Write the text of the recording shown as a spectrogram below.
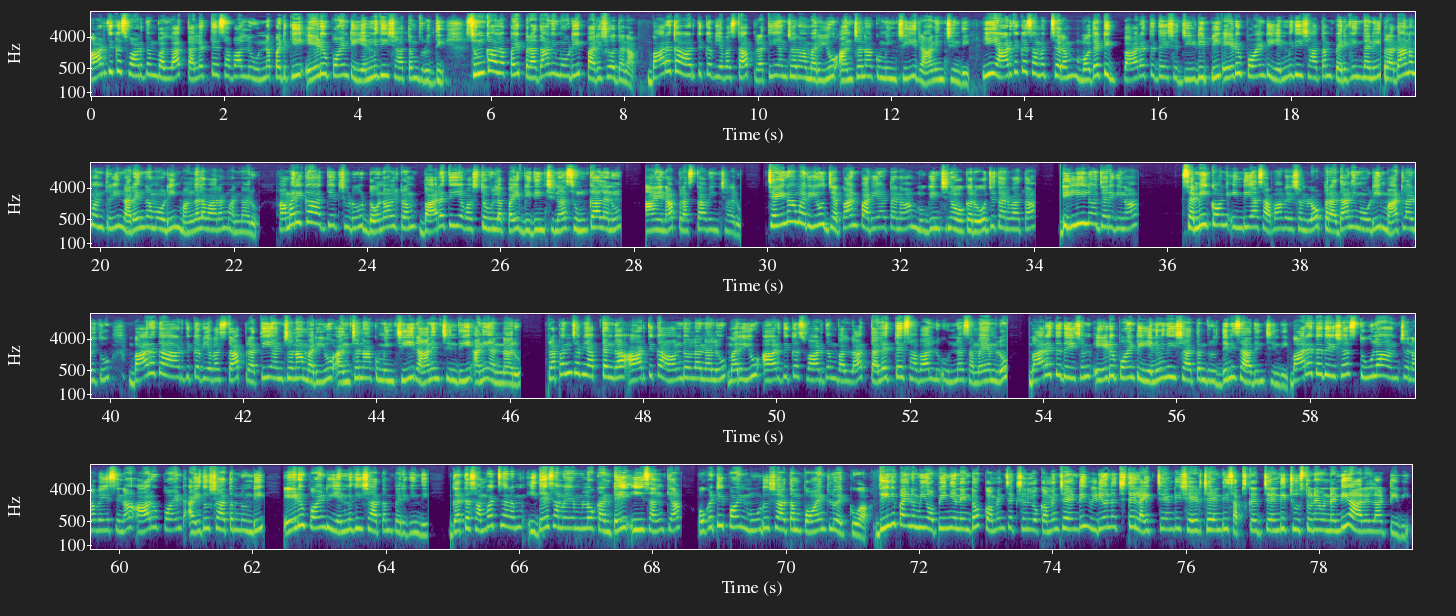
ఆర్థిక స్వార్థం వల్ల తలెత్తే సవాళ్ళు ఉన్నప్పటికీ ఏడు పాయింట్ ఎనిమిది శాతం వృద్ధి. సుంకాలపై ప్రధాని మోడీ పరిశోధన. భారత ఆర్థిక వ్యవస్థ ప్రతి అంచనా మరియు అంచనాకు మించి రాణించింది. ఈ ఆర్థిక సంవత్సరం మొదటి భారతదేశ జీడిపి ఏడు పాయింట్ ఎనిమిది శాతం పెరిగిందని ప్రధానమంత్రి నరేంద్ర మోడీ మంగళవారం అన్నారు. అమెరికా అధ్యక్షుడు డొనాల్డ్ ట్రంప్ భారతీయ వస్తువులపై విధించిన సుంకాలను ఆయన ప్రస్తావించారు. చైనా మరియు జపాన్ పర్యటన ముగించిన ఒక రోజు తర్వాత ఢిల్లీలో జరిగిన సెమీకాన్ ఇండియా సమావేశంలో ప్రధాని మోడీ మాట్లాడుతూ భారత ఆర్థిక వ్యవస్థ ప్రతి అంచనా మరియు అంచనాకు మించి రాణించింది అని అన్నారు. ప్రపంచవ్యాప్తంగా ఆర్థిక ఆందోళనలు మరియు ఆర్థిక స్వార్థం వల్ల తలెత్తే సవాళ్ళు ఉన్న సమయంలో భారతదేశం ఏడు పాయింట్ ఎనిమిది శాతం వృద్ధిని సాధించింది. భారతదేశ స్థూల అంచనా వేసిన ఆరు పాయింట్ ఐదు శాతం నుండి ఏడు పాయింట్ ఎనిమిది శాతం పెరిగింది. గత సంవత్సరం ఇదే సమయంలో కంటే ఈ సంఖ్య ఒకటి పాయింట్ మూడు శాతం పాయింట్లు ఎక్కువ. దీనిపైన మీ ఒపీనియన్ ఏంటో కామెంట్ సెక్షన్లో కామెంట్ చేయండి. వీడియో నచ్చితే లైక్ చేయండి షేర్ చేయండి సబ్స్క్రైబ్ చేయండి. చూస్తూనే ఉండండి ఆర్ఎల్ఆర్ టీవీ.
